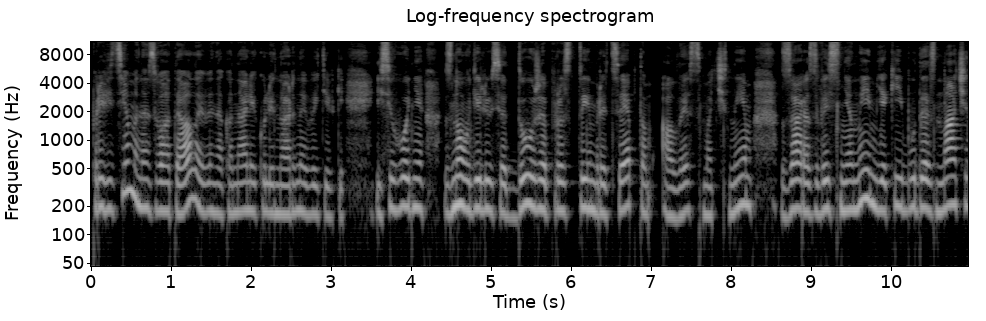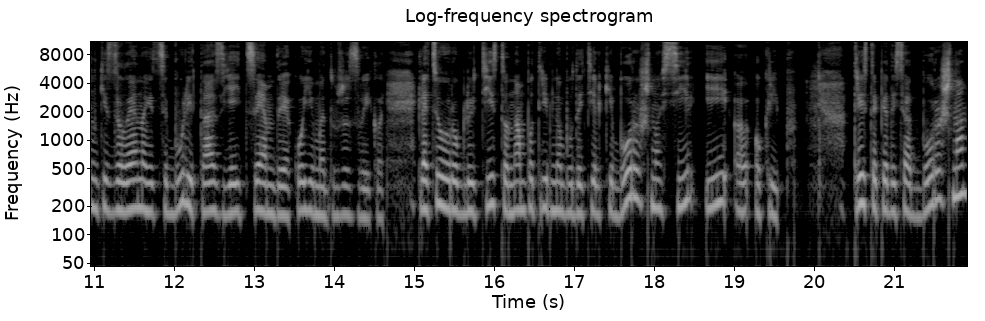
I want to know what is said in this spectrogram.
Привіт, мене звати Алла, і ви на каналі Кулінарної Витівки. І сьогодні знову ділюся дуже простим рецептом, але смачним, зараз весняним, який буде з начинки з зеленої цибулі та з яйцем, до якої ми дуже звикли. Для цього роблю тісто, нам потрібно буде тільки борошно, сіль і е, окріп. 350 борошна,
